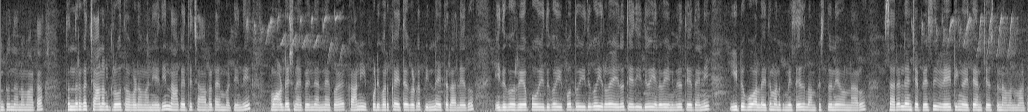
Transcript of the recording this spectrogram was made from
ఉంటుందన్నమాట. తొందరగా ఛానల్ గ్రోత్ అవ్వడం అనేది నాకైతే చాలా టైం పట్టింది. మానిటేషన్ అయిపోయింది అన్నీ అయిపోయాయి. కానీ ఇప్పటి వరకు అయితే కూడా పిన్ అయితే రాలేదు. ఇదిగో రేపు ఇదిగో ఇప్పొద్దు ఇదిగో ఇరవై ఐదో తేదీ ఇదిగో ఇరవై ఎనిమిదో తేదీ అని యూట్యూబ్ వాళ్ళు అయితే మనకు మెసేజ్లు పంపిస్తూనే ఉన్నారు. సరేలే అని చెప్పేసి వెయిటింగ్ అయితే అని చేస్తున్నాం అనమాట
